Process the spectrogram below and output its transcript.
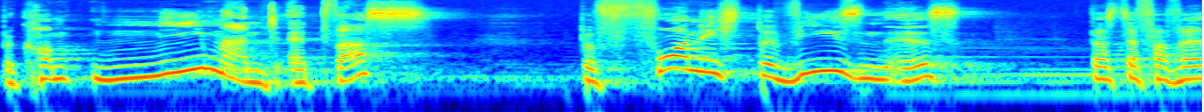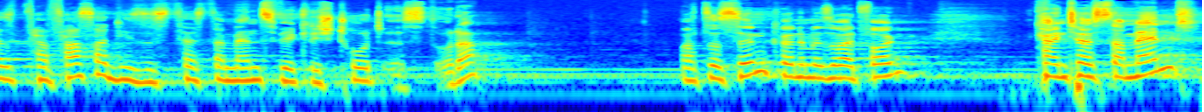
bekommt niemand etwas, bevor nicht bewiesen ist, dass der Verfasser dieses Testaments wirklich tot ist, oder? Macht das Sinn? Könnt ihr mir soweit folgen? Kein Testament,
